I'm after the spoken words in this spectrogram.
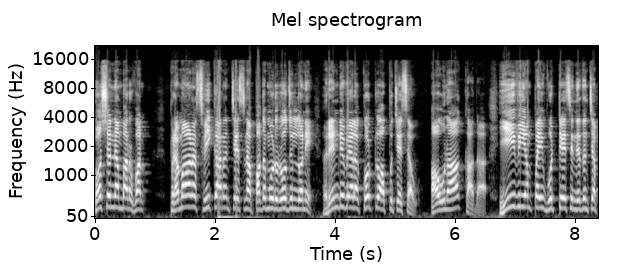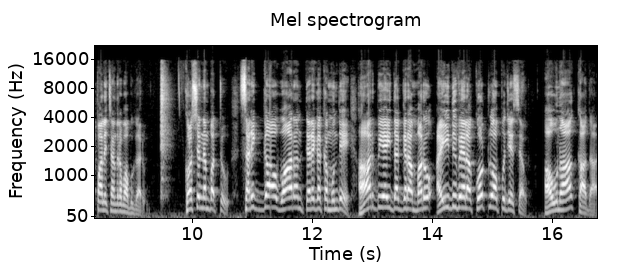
క్వశ్చన్ నెంబర్ వన్ ప్రమాణ స్వీకారం చేసిన పదమూడు రోజుల్లోనే రెండు వేల కోట్లు అప్పు చేశావు. అవునా కాదా? ఈవీఎంపై ఒట్టేసి నిజం చెప్పాలి చంద్రబాబు గారు. క్వశ్చన్ నెంబర్ టూ సరిగ్గా వారం తిరగక ముందే ఆర్బీఐ దగ్గర మరో ఐదు వేల కోట్లు అప్పు చేశావు. అవునా కాదా?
